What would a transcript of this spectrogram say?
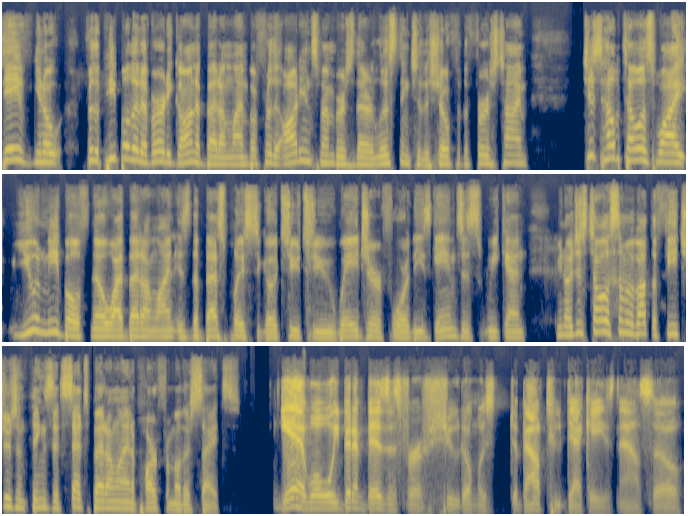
Dave you know for the people that have already gone to bet online but for the audience members that are listening to the show for the first time just help tell us why you and me both know why bet online is the best place to go to to wager for these games this weekend. You know just tell us some about the features and things that sets bet online apart from other sites yeah, well, we've been in business for shoot almost about two decades now, so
